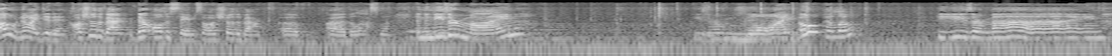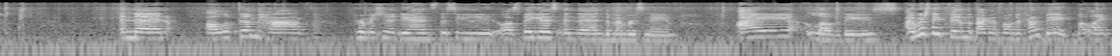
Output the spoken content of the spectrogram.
Oh no, I didn't. I'll show the back. They're all the same, so I'll show the back of uh, the last one. And then these are mine. These are mine. Oh, hello. These are mine. And then all of them have permission to dance, the city Las Vegas, and then the member's name. I love these. I wish they fit in the back of the phone. They're kind of big, but like,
